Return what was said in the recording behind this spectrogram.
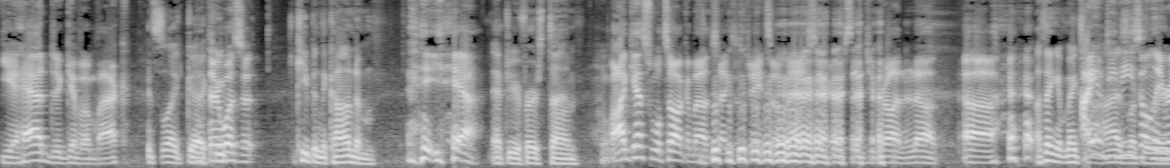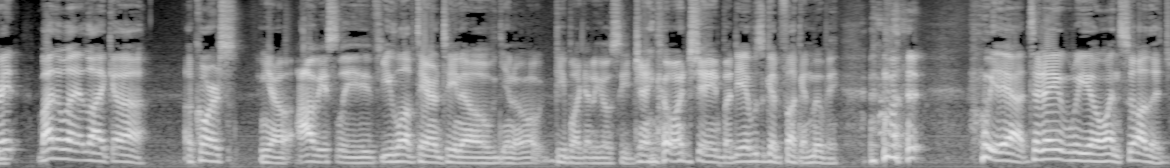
you had to give them back. It's like uh, There keep- was a keeping the condom yeah. after your first time. Well, I guess we'll talk about Texas Chainsaw Massacre since you brought it up. Uh, I think it makes IMDb's only weird. rate. By the way, like, uh, of course, you know, obviously, if you love Tarantino, you know, people are gonna go see Django Unchained. But yeah, it was a good fucking movie. but yeah, today we uh, went and saw the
